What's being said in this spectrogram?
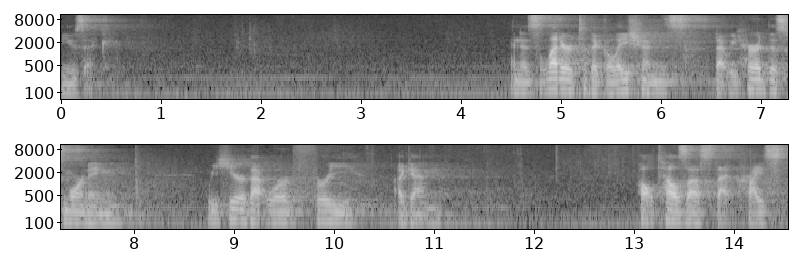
music. In his letter to the Galatians that we heard this morning, we hear that word free again. Paul tells us that Christ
